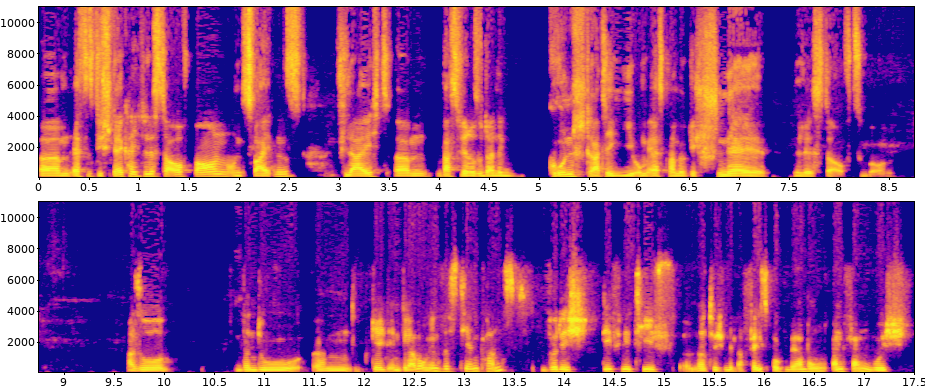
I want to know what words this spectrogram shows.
Ähm, erstens, wie schnell kann ich die Liste aufbauen? Und zweitens, vielleicht, ähm, was wäre so deine Grundstrategie, um erstmal möglichst schnell eine Liste aufzubauen? Also, wenn du ähm, Geld in Werbung investieren kannst, würde ich definitiv äh, natürlich mit einer Facebook-Werbung anfangen, wo ich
